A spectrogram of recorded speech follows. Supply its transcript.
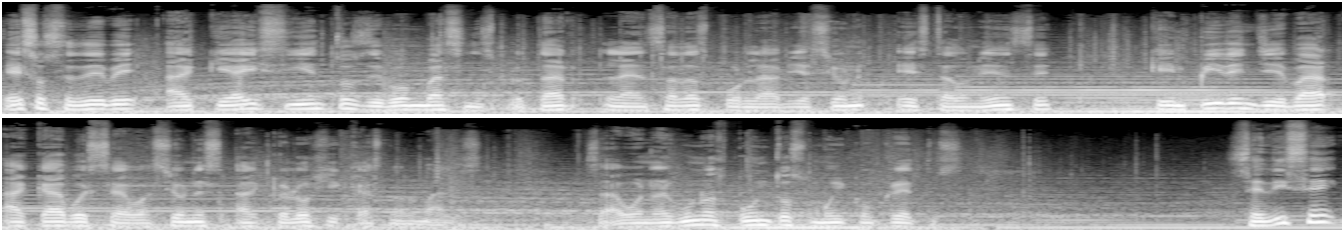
Eso se debe a que hay cientos de bombas sin explotar lanzadas por la aviación estadounidense que impiden llevar a cabo excavaciones arqueológicas normales salvo en algunos puntos muy concretos. Se dice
